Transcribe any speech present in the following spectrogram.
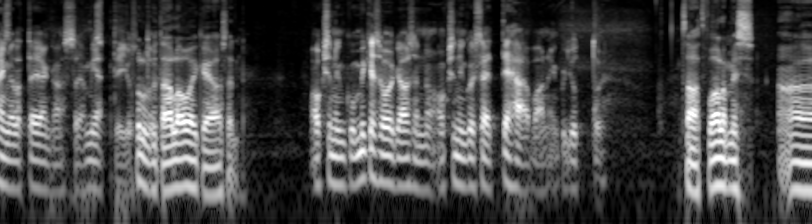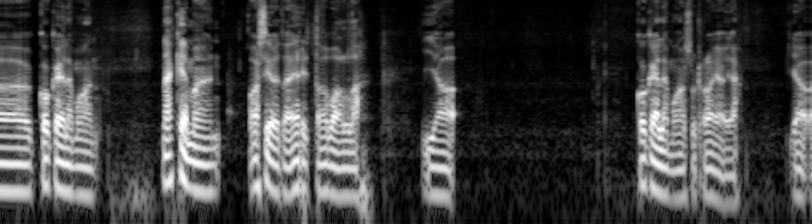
hengata teidän kanssa ja miettiä juttuja? Sulla pitää olla oikea asenne. Onko se niinku, mikä se oikea asenne on? Onko se niinku se, että tehdään vaan niinku juttuja? Sä oot valmis öö, kokeilemaan, näkemään asioita eri tavalla ja kokeilemaan sun rajoja. Ja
